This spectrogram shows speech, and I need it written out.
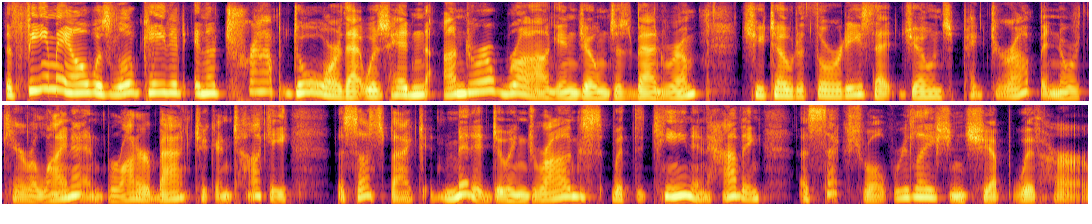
The female was located in a trap door that was hidden under a rug in Jones's bedroom. She told authorities that Jones picked her up in North Carolina and brought her back to Kentucky. The suspect admitted doing drugs with the teen and having a sexual relationship with her.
